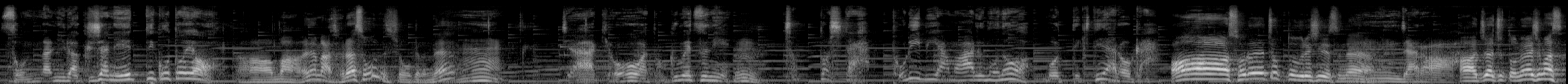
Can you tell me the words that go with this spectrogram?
そんなに楽じゃねえってことよああまあねまあそれはそうでしょうけどね。うんじゃあ今日は特別にうん。ちょっとしたトリビアのあるものを持ってきてやろうかああそれちょっと嬉しいですね。うんじゃろうあーじゃあちょっとお願いします。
